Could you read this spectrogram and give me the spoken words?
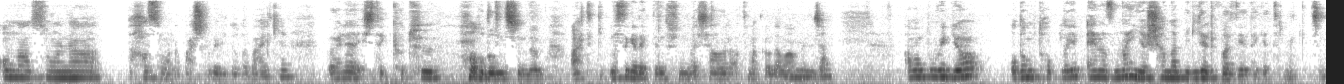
Ondan sonra daha sonra başka bir videoda belki böyle işte kötü olduğunu düşündüğüm, artık gitmesi gerektiğini düşündüğüm eşyaları atmakla devam edeceğim. Ama bu video odamı toplayıp en azından yaşanabilir vaziyete getirmek için.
